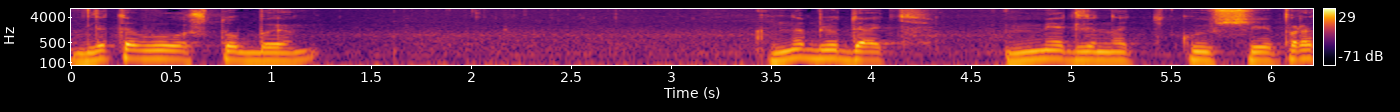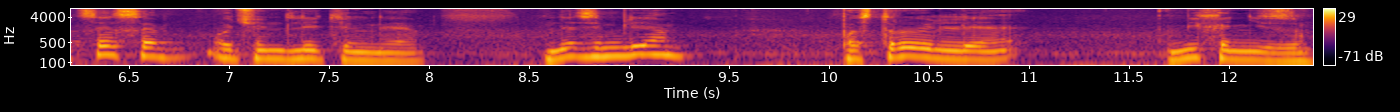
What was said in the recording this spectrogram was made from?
для того, чтобы наблюдать медленно текущие процессы, очень длительные, на Земле построили механизм,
